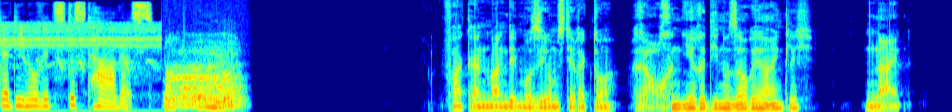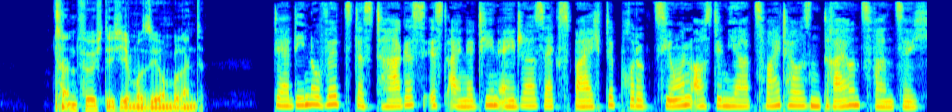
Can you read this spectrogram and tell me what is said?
Der Dino-Witz des Tages. Fragt ein Mann den Museumsdirektor, rauchen Ihre Dinosaurier eigentlich? Nein. Dann fürchte ich, Ihr Museum brennt. Der Dino-Witz des Tages ist eine Teenager-6-Beichte-Produktion aus dem Jahr 2023.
